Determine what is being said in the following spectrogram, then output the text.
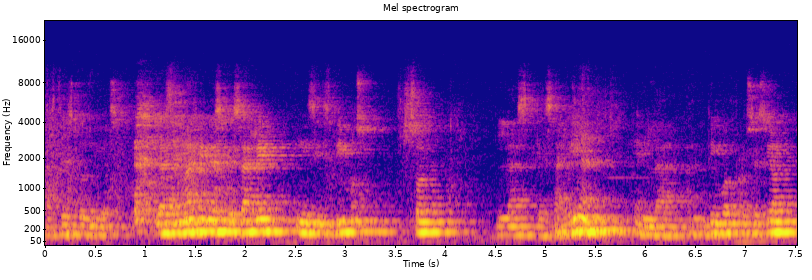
hasta estos días. Las imágenes que salen, insistimos, son las que salían en la antigua procesión,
